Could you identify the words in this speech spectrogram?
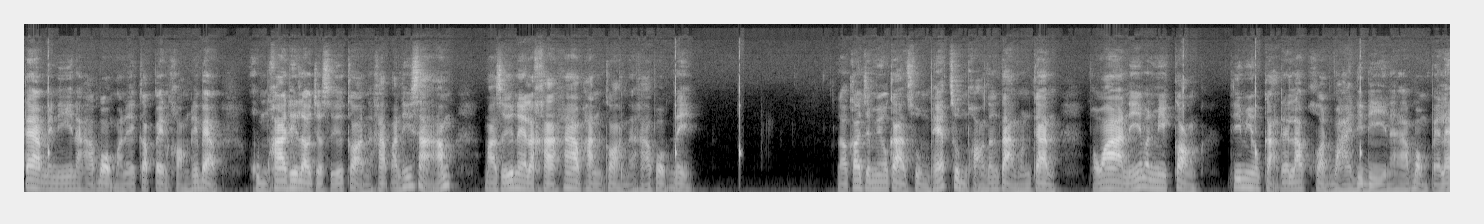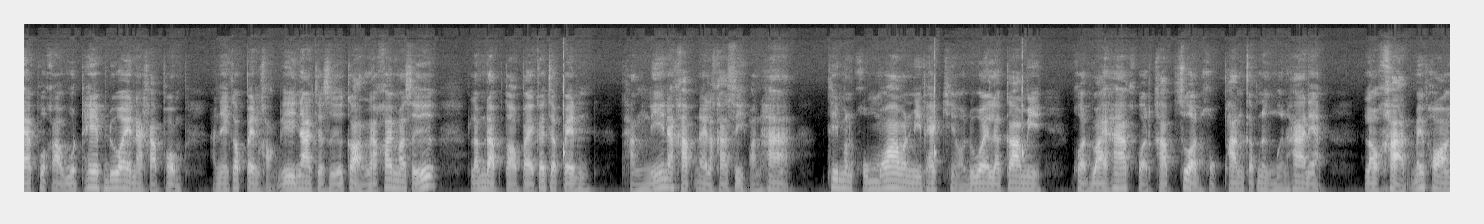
แต้มอันนี้นะครับผมอันนี้ก็เป็นของที่แบบคุ้มค่าที่เราจะซื้อก่อนนะครับอันที่ 3 มาซื้อในราคา 5,000 ก่อนนะครับผมนี่แล้วก็จะมีโอกาสสุ่มเพชรสุ่มของต่างๆเหมือนกัน เพราะว่าอันนี้มันมีกล่องที่มีโอกาสได้รับขวดไวน์ดีๆนะครับผมไปแลกพวกอาวุธเทพด้วยนะครับผมอันนี้ก็เป็นของที่น่าจะซื้อก่อนแล้วค่อยมาซื้อลำดับต่อไปก็จะเป็นถังนี้นะครับในราคา 4,500 ที่มันคุ้มเพราะว่ามันมีแพ็คเขียวด้วย แล้วก็มี ขวดไวน์5ขวดครับ ส่วน 6,000 กับ 15,000เนี่ย เราขาดไม่พอจ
